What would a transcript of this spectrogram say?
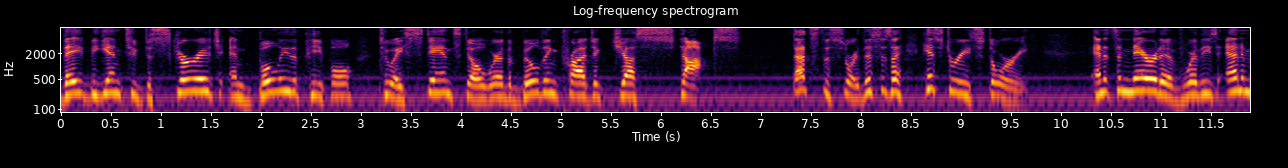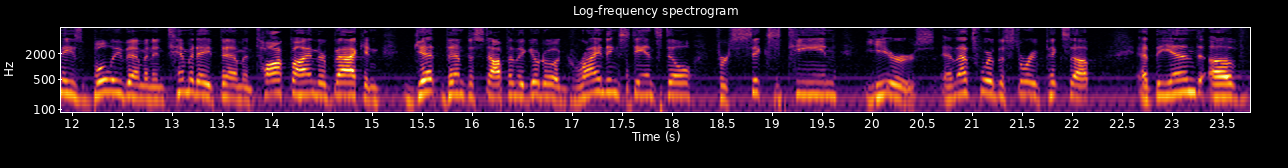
they begin to discourage and bully the people to a standstill where the building project just stops. That's the story. This is a history story. And it's a narrative where these enemies bully them and intimidate them and talk behind their back and get them to stop. And they go to a grinding standstill for 16 years. And that's where the story picks up at the end of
